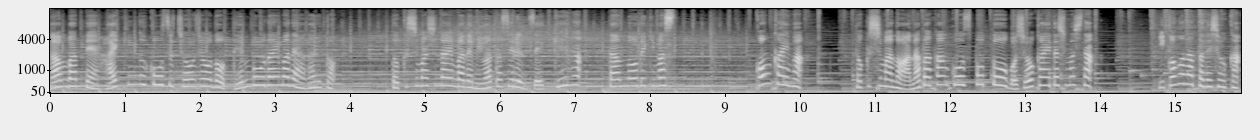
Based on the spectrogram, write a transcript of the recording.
頑張ってハイキングコース頂上の展望台まで上がると徳島市内まで見渡せる絶景が堪能できます。今回は徳島の穴場観光スポットをご紹介いたしました。いかがだったでしょうか？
